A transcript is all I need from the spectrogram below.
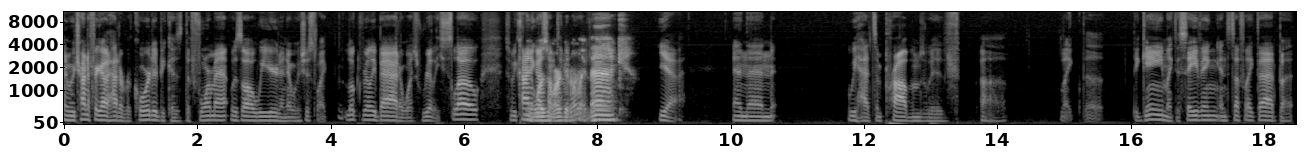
And we are trying to figure out how to record it because the format was all weird and it was just like looked really bad or was really slow. So we kind of got wasn't working on my. Mac. Yeah. And then we had some problems with uh like the the game, like the saving and stuff like that, but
